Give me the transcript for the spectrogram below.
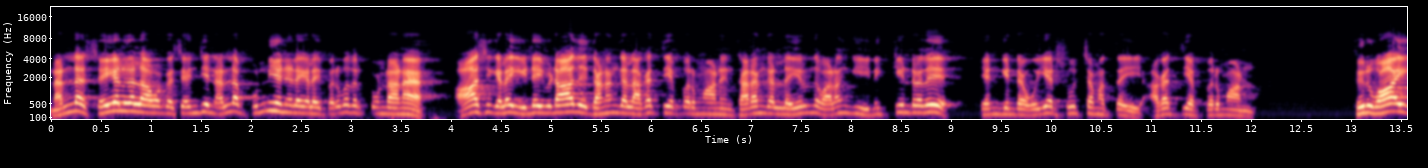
நல்ல செயல்கள் அவங்க செஞ்சு நல்ல புண்ணிய நிலைகளை பெறுவதற்கு உண்டான ஆசிகளை இடைவிடாது. கணங்கள் அகத்திய பெருமானின் கரங்களில் இருந்து வழங்கி நிற்கின்றது என்கின்ற உயர் சூட்சமத்தை அகத்திய பெருமான் திருவாய்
